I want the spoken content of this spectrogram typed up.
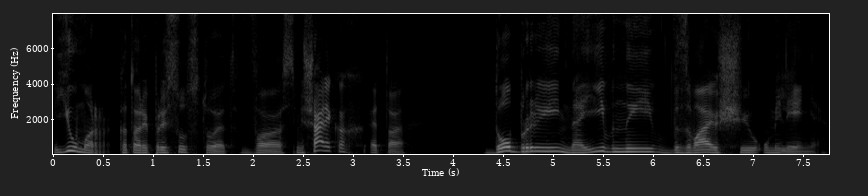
юмор, который присутствует в смешариках. Это добрый, наивный, вызывающий умиление.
